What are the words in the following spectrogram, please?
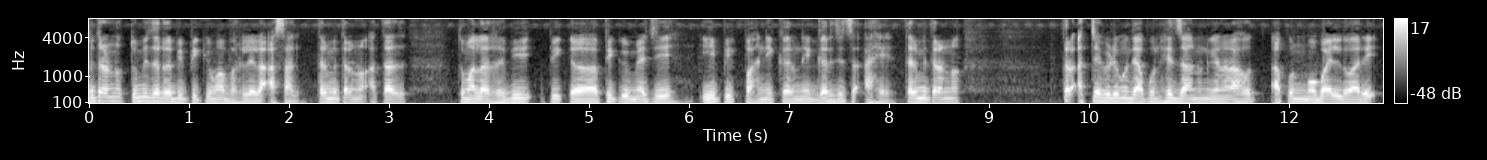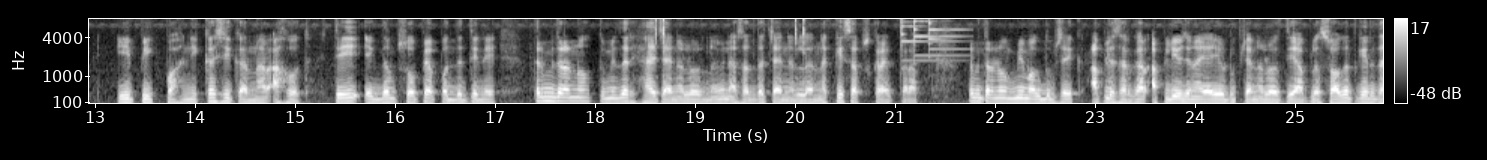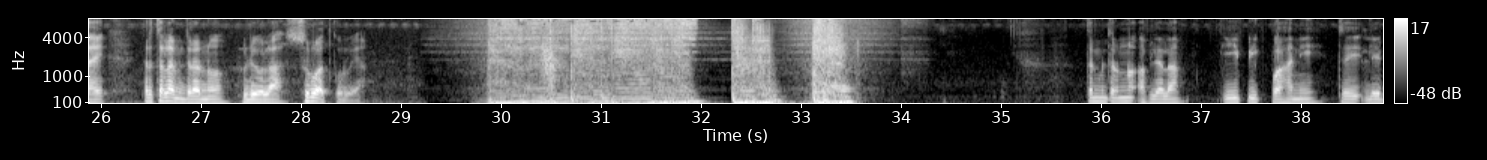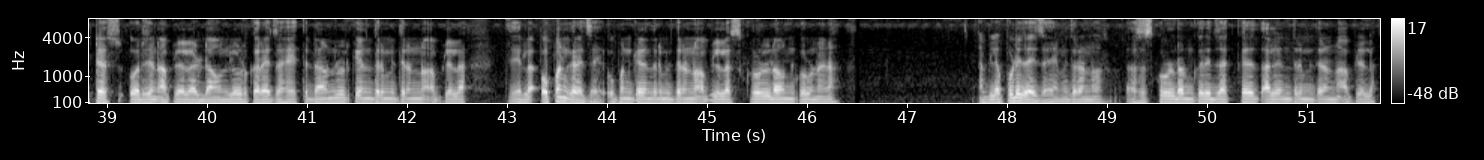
मित्रांनो तुम्ही जर रबी पीक विमा भरलेला असाल तर मित्रांनो आता तुम्हाला रबी पीक पीक विम्याची ई पीक पाहणी करणे गरजेचं आहे. तर मित्रांनो तर आजच्या व्हिडिओमध्ये आपण हे जाणून घेणार आहोत आपण मोबाईलद्वारे ई पीक पाहणी कशी करणार आहोत तेही एकदम सोप्या पद्धतीने. तर मित्रांनो तुम्ही जर ह्या चॅनलवर नवीन असाल तर चॅनलला नक्की सबस्क्राईब करा. तर मित्रांनो मी मगदूम शेख आपले सरकार आपली योजना या यूट्यूब चॅनलवरती आपलं स्वागत करीत आहे. तर चला मित्रांनो व्हिडिओला सुरुवात करूया. तर मित्रांनो आपल्याला ई पीक पाहणीचे लेटेस्ट व्हर्जन आपल्याला डाउनलोड करायचं आहे. तर डाउनलोड केल्यानंतर मित्रांनो आपल्याला त्याला ओपन करायचं आहे. ओपन केल्यानंतर मित्रांनो आपल्याला स्क्रोल डाऊन करून आहे ना आपल्या पुढे जायचं आहे. मित्रांनो असं स्क्रोल डाऊन करीत जा करत आल्यानंतर मित्रांनो आपल्याला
